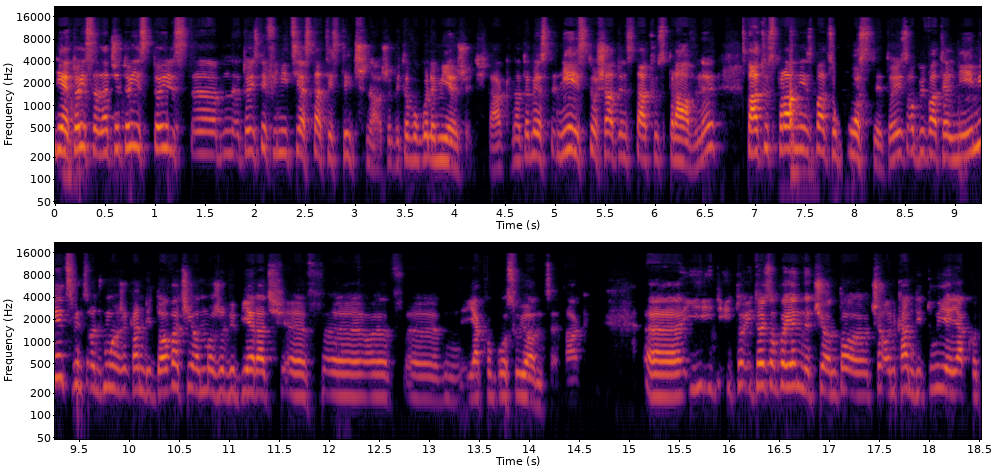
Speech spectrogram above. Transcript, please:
nie, to jest, znaczy to jest, to, jest, to jest definicja statystyczna, żeby to w ogóle mierzyć. Tak? Natomiast nie jest to żaden status prawny. Status prawny jest bardzo prosty. To jest obywatel Niemiec, więc on może kandydować i on może wybierać e, w, e, w, jako głosujące. Tak? E, I, i, to, I, to, jest obojętne, czy on, to, czy on kandyduje jako,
